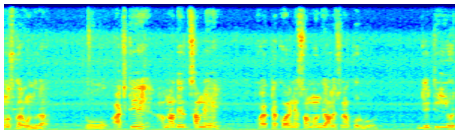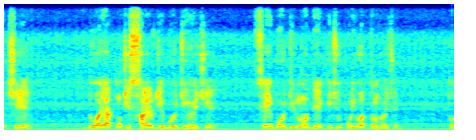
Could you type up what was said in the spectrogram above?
নমস্কার বন্ধুরা। তো আজকে আপনাদের সামনে কয়েকটা কয়েনের সম্বন্ধে আলোচনা করব, যেটি হচ্ছে দু হাজার পঁচিশ সালের যে বইটি হয়েছে, সেই বইটির মধ্যে কিছু পরিবর্তন হয়েছে। তো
